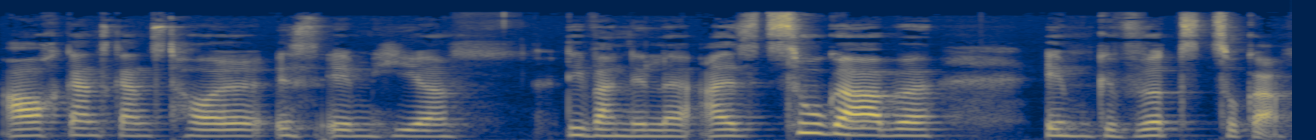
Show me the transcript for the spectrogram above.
auch ganz, ganz toll ist eben hier die Vanille als Zugabe im Gewürzzucker.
